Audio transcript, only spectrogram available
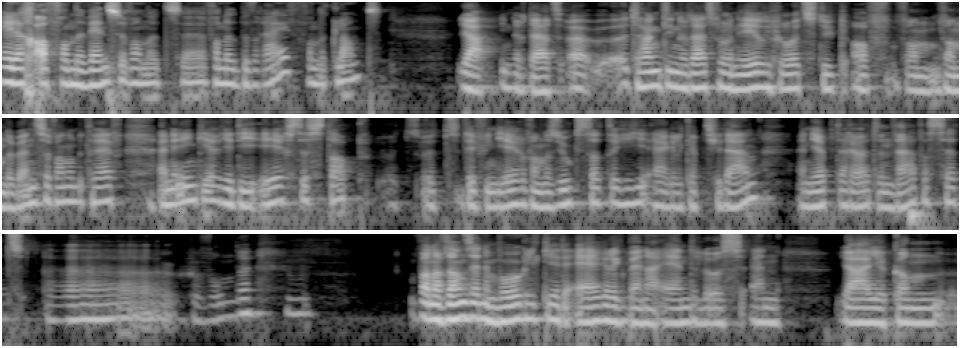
heel erg af van de wensen van het, eh, van het bedrijf, van de klant? Ja, inderdaad. Eh, het hangt inderdaad voor een heel groot stuk af van, van de wensen van het bedrijf. En één keer je die eerste stap, het, het definiëren van de zoekstrategie, eigenlijk hebt gedaan en je hebt daaruit een dataset eh, gevonden, Mhm. vanaf dan zijn de mogelijkheden eigenlijk bijna eindeloos. En ja, je kan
